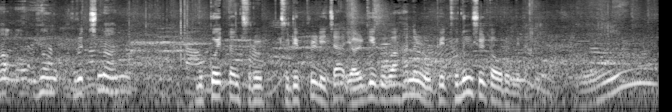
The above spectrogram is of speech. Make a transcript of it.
어, 어, 형 그렇지만 묶어있던 줄을, 줄이 풀리자 열기구가 하늘 높이 두둥실 떠오릅니다. 음.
